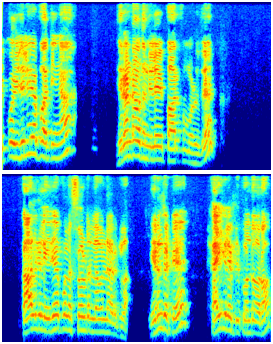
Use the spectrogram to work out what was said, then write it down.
இப்போ இதுலயே பாத்தீங்கன்னா இரண்டாவது நிலையை பார்க்கும் பொழுது கால்கள் இதே போல ஷோல்டர் லெவல்ல இருக்கலாம். இருந்துட்டு கைகள் இப்படி கொண்டு வரும்.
